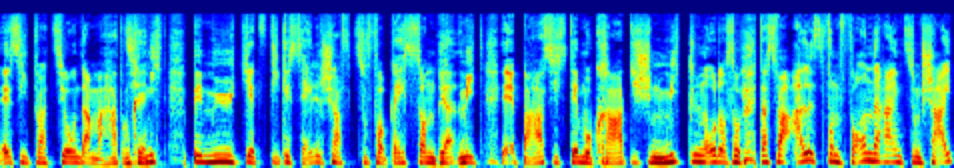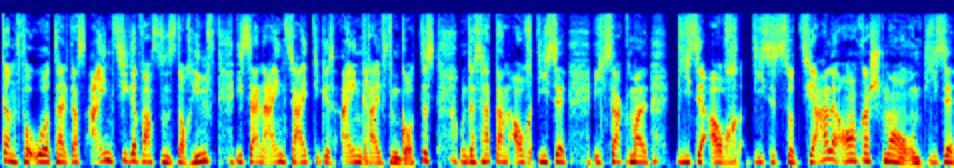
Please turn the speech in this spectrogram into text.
äh, Situation da, man hat okay. sich nicht bemüht, jetzt die Gesellschaft zu verbessern ja. mit basisdemokratischen Mitteln oder so. Das war alles von vornherein zum Scheitern verurteilt. Das Einzige, was uns noch hilft, ist ein einseitiges Eingreifen Gottes. Und das hat dann auch diese, ich sag mal, diese auch, dieses soziale Engagement und diese,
